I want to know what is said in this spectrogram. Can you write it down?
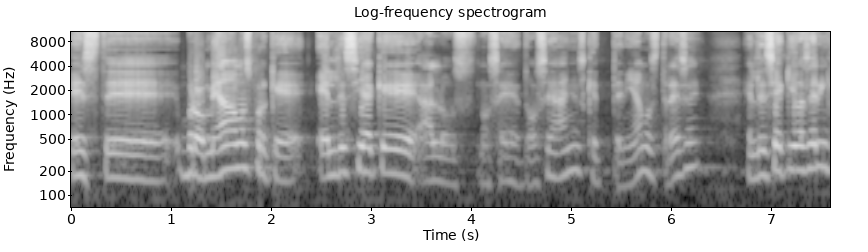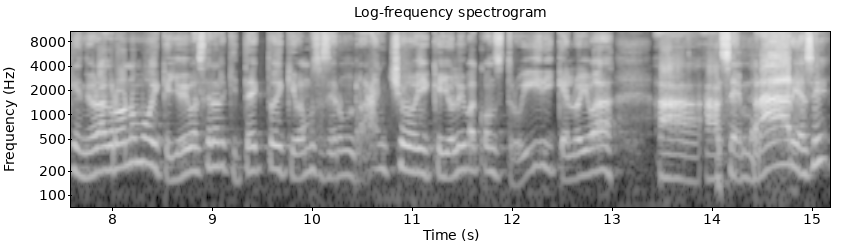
este, bromeábamos porque él decía que a los, no sé, 12 años, que teníamos 13, él decía que iba a ser ingeniero agrónomo y que yo iba a ser arquitecto y que íbamos a hacer un rancho y que yo lo iba a construir y que lo iba a, sembrar y así.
